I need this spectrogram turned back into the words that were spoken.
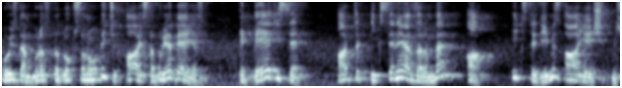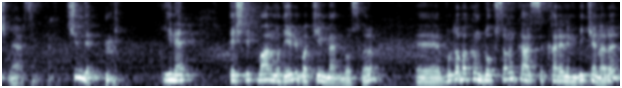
O yüzden burası da 90 olduğu için A ise buraya B yazın. E B ise artık X'e ne yazarım ben? A. X dediğimiz A'ya eşitmiş meğersem. Şimdi yine eşlik var mı diye bir bakayım ben dostlarım. Ee, burada bakın 90'ın karşısı karenin bir kenarı.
